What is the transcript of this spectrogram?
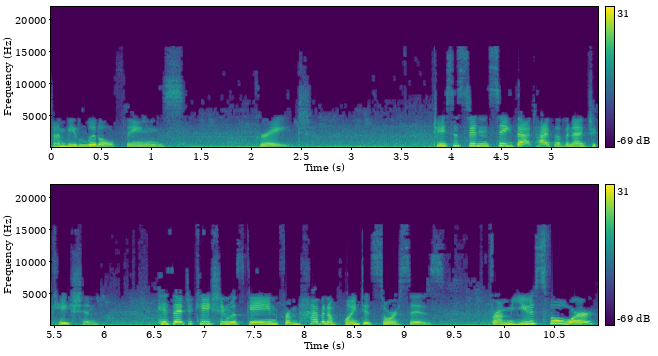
and belittle things great? Jesus didn't seek that type of an education. His education was gained from heaven appointed sources, from useful work,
